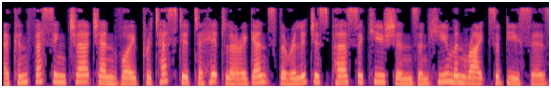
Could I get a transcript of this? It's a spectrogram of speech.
a confessing church envoy protested to Hitler against the religious persecutions and human rights abuses.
